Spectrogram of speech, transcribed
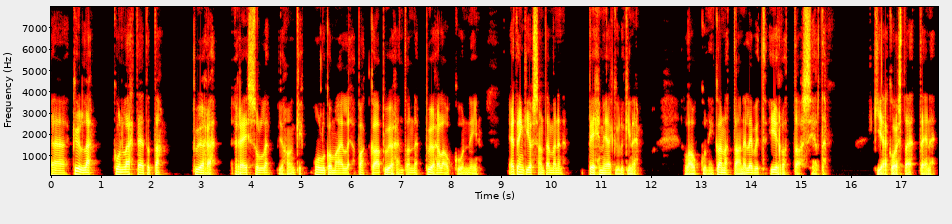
Äh, kyllä, kun lähtee tota pyöräreissulle johonkin ulkomaille ja pakkaa pyörän tonne pyörälaukkuun, niin etenkin jos on tämmöinen pehmeäkylkinen laukku, niin kannattaa ne levyt irrottaa sieltä kiekoista, ettei ne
